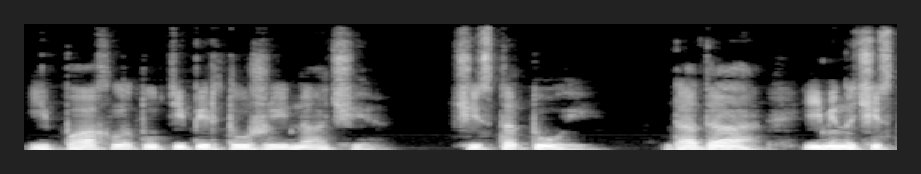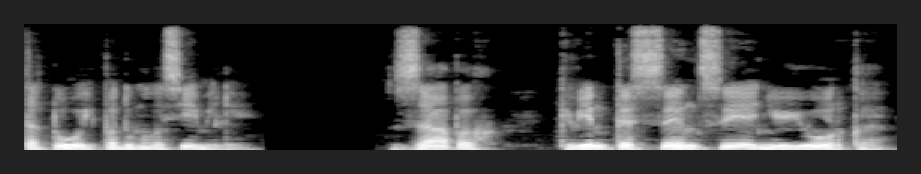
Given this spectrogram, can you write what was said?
И пахло тут теперь тоже иначе, чистотой. Да-да, именно чистотой, подумала Эмили. Запах квинтэссенция Нью-Йорка,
